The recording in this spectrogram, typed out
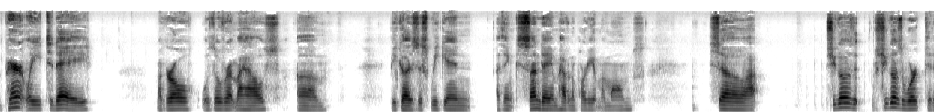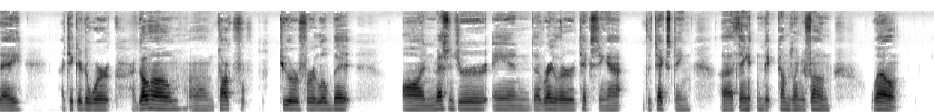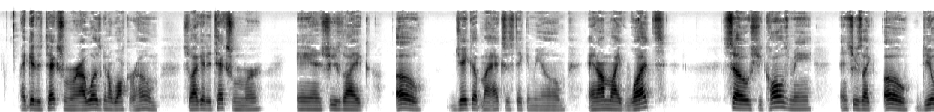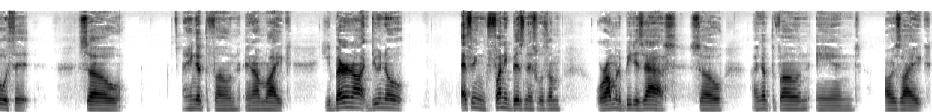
apparently today my girl was over at my house um, because this weekend i think sunday i'm having a party at my mom's. So I, she goes she goes to work today. I take her to work. I go home um, talk for, to her for a little bit on messenger and the regular texting app the texting uh, thing that comes on your phone well, I get a text from her. I was going to walk her home. So I get a text from her, and she's like, Oh, Jacob, my ex, is taking me home. And I'm like, What? So she calls me, and she's like, Oh, deal with it. So I hang up the phone, and I'm like, You better not do no effing funny business with him, or I'm going to beat his ass. So I hung up the phone and I was like,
